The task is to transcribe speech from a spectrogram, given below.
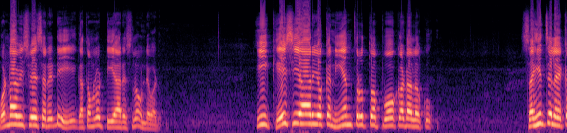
కొండా విశ్వేశ్వరరెడ్డి గతంలో టీఆర్ఎస్లో ఉండేవాడు. ఈ కేసీఆర్ యొక్క నియంతృత్వ పోకడలకు సహించలేక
